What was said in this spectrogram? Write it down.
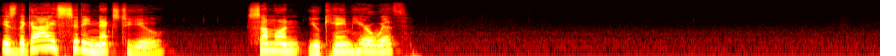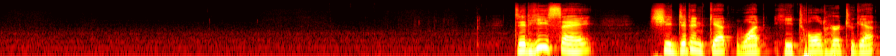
Is the guy sitting next to you someone you came here with? Did he say she didn't get what he told her to get?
